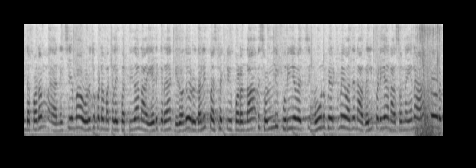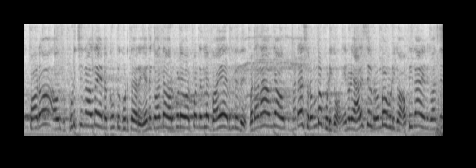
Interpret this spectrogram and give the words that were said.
இந்த படம் நிச்சயமா ஒடுக்கப்பட்ட மக்களை பற்றி தான் நான் எடுக்கிறேன். இது வந்து ஒரு தலித் பெர்ஸ்பெக்டிவ் படம் தான். சொல்லி புரிய வச்சு மூணு பேருக்குமே வந்து நான் வெளிப்படையா நான் சொன்னேன். ஏன்னா அந்த ஒரு படம் அவருக்கு பிடிச்சதுனால தான் என்னை கூப்பிட்டு கொடுத்தாரு. எனக்கு வந்து அவர் கூட ஒர்க் பண்றதுல பயம் இருந்தது. பட் ஆனா வந்து அவருக்கு மெட்ராஸ் ரொம்ப பிடிக்கும். என்னுடைய அரசியல் ரொம்ப பிடிக்கும். அப்படிதான் எனக்கு வந்து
